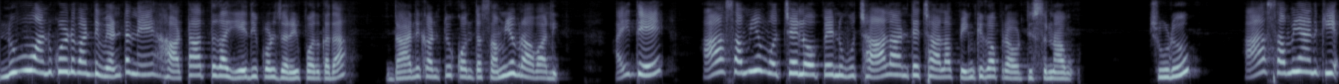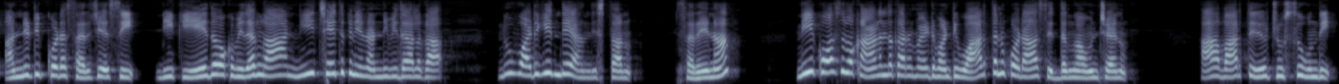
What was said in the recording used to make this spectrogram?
నువ్వు అనుకున్నటువంటి వెంటనే హఠాత్తుగా ఏది కూడా జరిగిపోదు కదా. దానికంటూ కొంత సమయం రావాలి. అయితే ఆ సమయం వచ్చేలోపే నువ్వు చాలా అంటే చాలా పెంకిగా ప్రవర్తిస్తున్నావు. చూడు ఆ సమయానికి అన్నిటికి కూడా సరిచేసి నీకు ఏదో ఒక విధంగా నీ చేతికి నేను అన్ని విధాలుగా నువ్వు అడిగిందే అందిస్తాను. సరేనా? నీకోసం ఒక ఆనందకరమైనటువంటి వార్తను కూడా సిద్ధంగా ఉంచాను. ఆ వార్త ఎదురు చూస్తూ ఉంది.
